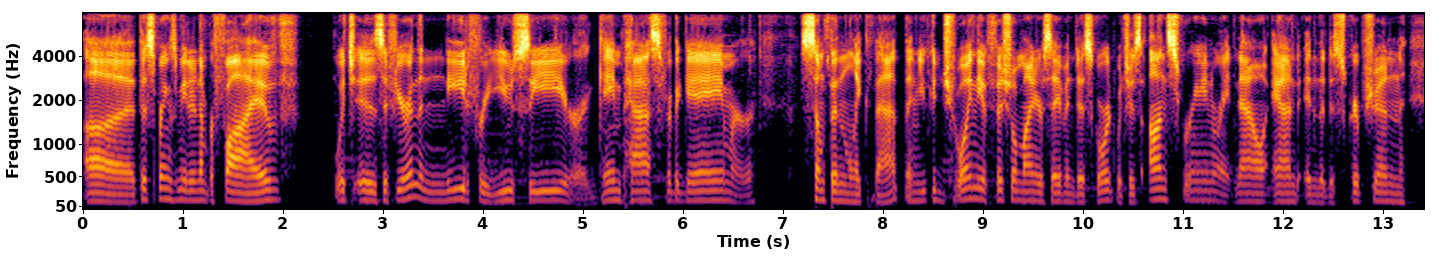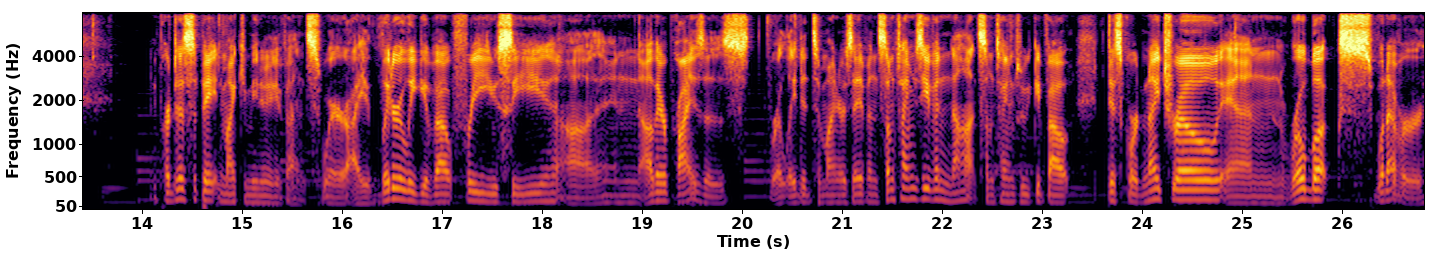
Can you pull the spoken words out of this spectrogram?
Uh, this brings me to number five, which is if you're in the need for UC or a Game Pass for the game or something like that, then you could join the official Miners Haven Discord, which is on screen right now and in the description, and participate in my community events where I literally give out free UC uh, and other prizes related to Miners Haven. Sometimes even not. Sometimes we give out Discord Nitro and Robux, whatever.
